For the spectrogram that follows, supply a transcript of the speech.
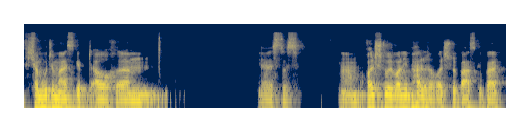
ich vermute mal, es gibt auch, ähm, wie heißt das? Ähm, Rollstuhlvolleyball oder Rollstuhlbasketball.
